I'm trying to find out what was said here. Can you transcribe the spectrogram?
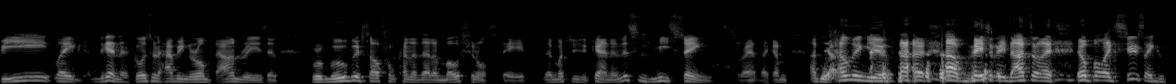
be like again, it goes to having your own boundaries and remove yourself from kind of that emotional state as much as you can. And this is me saying this, right? Like I'm I'm yeah. telling you how basically not to like you know, but like seriously, like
